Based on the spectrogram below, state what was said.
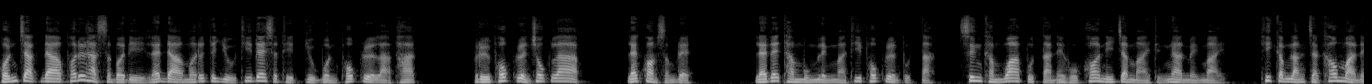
ผลจากดาวพฤหัสบดีและดาวมฤตยูที่ได้สถิตอยู่บนภพเรือลาพักหรือภพเรือนโชคลาภและความสำเร็จ และได้ทำมุมเล็งมาที่ภพเรือนปุตตะ ซึ่งคำว่าปุตตะในหัวข้อนี้จะหมายถึงงานใหม่ๆ ที่กำลังจะเข้ามาใน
